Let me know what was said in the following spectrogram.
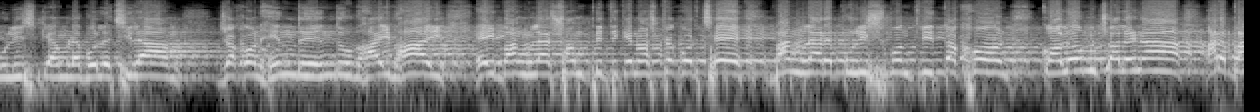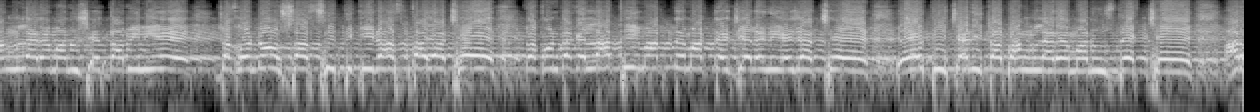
পুলিশকে আমরা বলেছিলাম, যখন হিন্দু হিন্দু ভাই ভাই এই বাংলার সম্প্রীতিকে নষ্ট করছে, বাংলার পুলিশ মন্ত্রী তখন কলম চলে না, আর বাংলার মানুষের দাবি নিয়ে যখন নৌসাদ সিদ্দিকি রাস্তায় আছে, তখন তাকে লাথি মারতে মারতে জেলে নিয়ে যাচ্ছে। এ বিচারিতা বাংলার মানুষ দেখছে। আর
